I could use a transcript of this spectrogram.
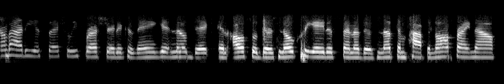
somebody is sexually frustrated because they ain't getting no dick, and also there's no creative center, there's nothing popping off right now.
